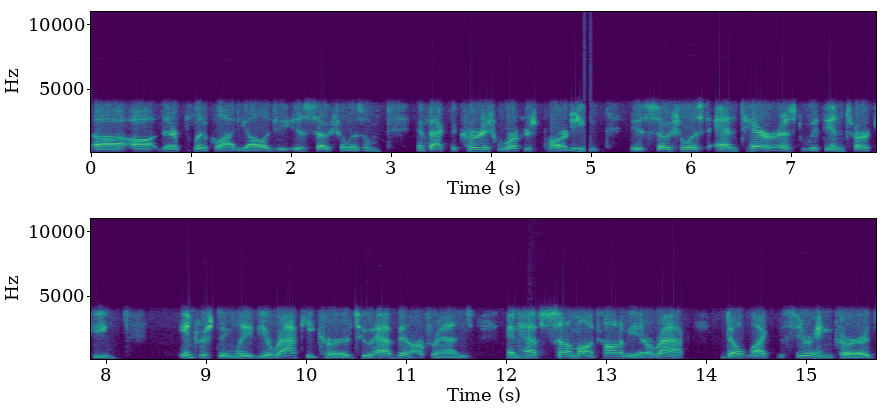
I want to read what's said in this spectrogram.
uh, uh, their political ideology is socialism. In fact, the Kurdish Workers' Party is socialist and terrorist within Turkey. Interestingly, the Iraqi Kurds, who have been our friends and have some autonomy in Iraq, don't like the Syrian Kurds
